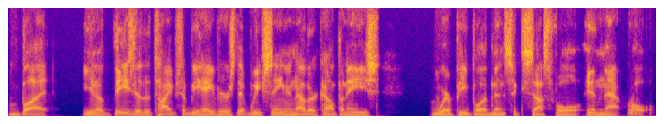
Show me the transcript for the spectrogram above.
but you know, these are the types of behaviors that we've seen in other companies where people have been successful in that role.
